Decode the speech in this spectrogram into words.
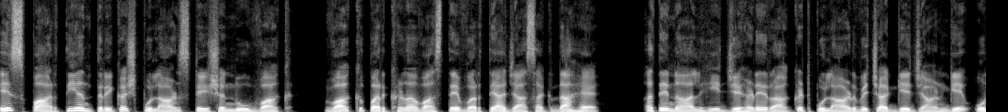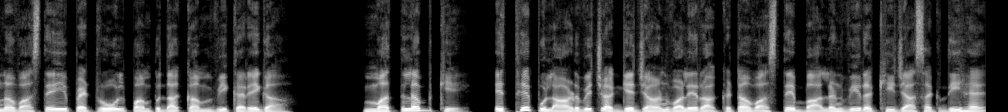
ਇਸ ਭਾਰਤੀ ਅੰਤਰਿਕਸ਼ ਪੁਲਾੜ ਸਟੇਸ਼ਨ ਨੂੰ ਵੱਖ ਵੱਖ ਪਰਖਣਾ ਵਾਸਤੇ ਵਰਤਿਆ ਜਾ ਸਕਦਾ ਹੈ। ਅਤੇ ਨਾਲ ਹੀ ਜਿਹੜੇ ਰਾਕਟ ਪੁਲਾੜ ਵਿੱਚ ਅੱਗੇ ਜਾਣਗੇ, ਉਹਨਾਂ ਵਾਸਤੇ ਇਹ ਪੈਟਰੋਲ ਪੰਪ ਦਾ ਕੰਮ ਵੀ ਕਰੇਗਾ। ਮਤਲਬ ਕਿ ਇੱਥੇ ਪੁਲਾੜ ਵਿੱਚ ਅੱਗੇ ਜਾਣ ਵਾਲੇ ਰਾਕਟਾਂ ਵਾਸਤੇ ਬਾਲਣ ਵੀ ਰੱਖੀ ਜਾ ਸਕਦੀ ਹੈ,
